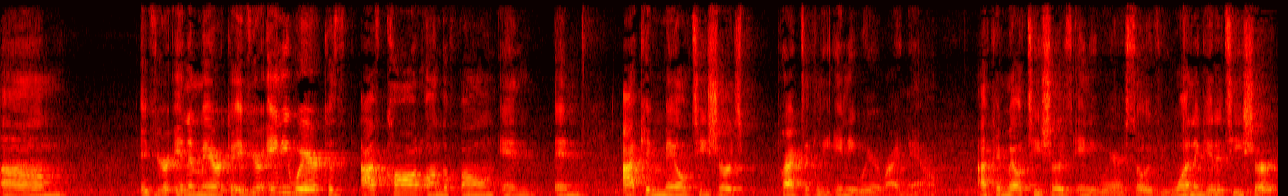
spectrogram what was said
um, if you're in America, if you're anywhere, because I've called on the phone and, and I can mail t-shirts practically anywhere right now. I can mail t-shirts anywhere. So if you want to get a t-shirt,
